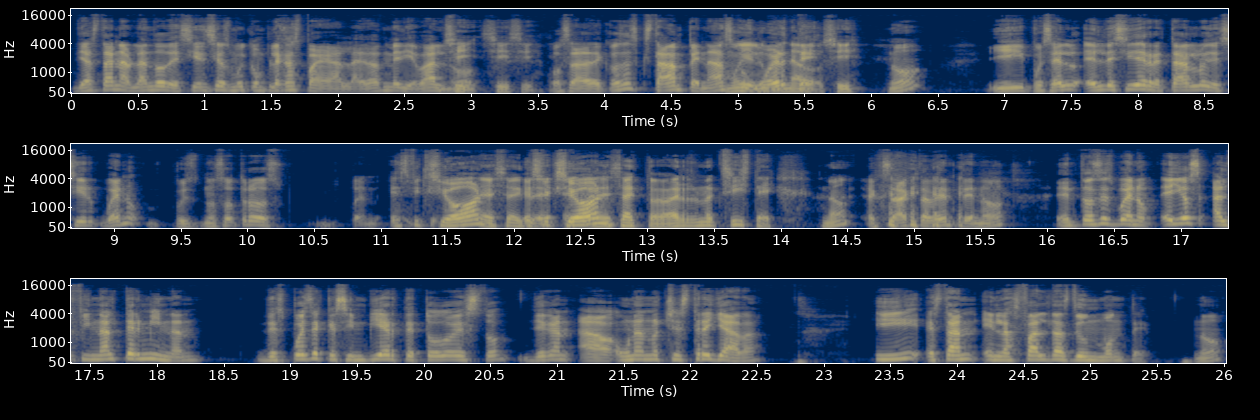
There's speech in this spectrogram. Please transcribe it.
ya están hablando de ciencias muy complejas para la edad medieval, ¿no? Sí, sí, sí. O sea, de cosas que estaban penadas Muy con muerte, sí. ¿no? Y pues él, él decide retarlo y decir, bueno, pues nosotros es ficción, es ficción. eh, Exacto, a ver, no existe, ¿no? Exactamente, ¿no? Entonces, bueno, ellos al final terminan, después de que se invierte todo esto, llegan a una noche estrellada y están en las faldas de un monte, ¿no?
